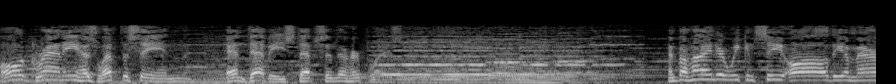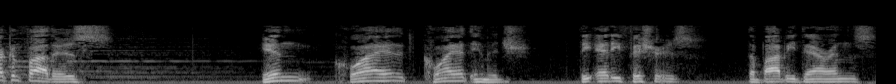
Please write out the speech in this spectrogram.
old Granny has left the scene, and Debbie steps into her place. And behind her, we can see all the American fathers in quiet, quiet image. The Eddie Fishers, the Bobby Darins,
